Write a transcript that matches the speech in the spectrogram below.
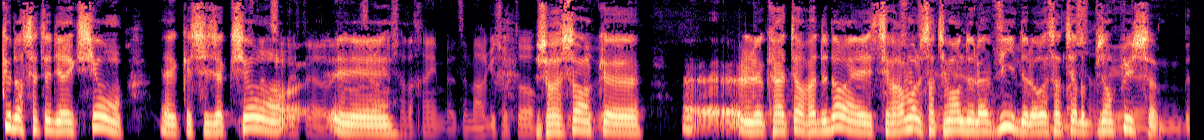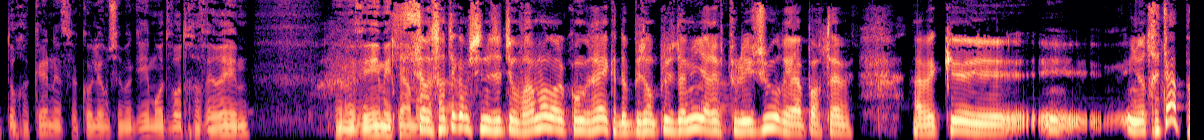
que dans cette direction et que ces actions. Et je ressens que euh, le Créateur va dedans et c'est vraiment le sentiment de la vie de le ressentir de plus en plus. C'est ressenti comme si nous étions vraiment dans le congrès, que de plus en plus d'amis arrivent tous les jours et apportent avec eux une autre étape.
